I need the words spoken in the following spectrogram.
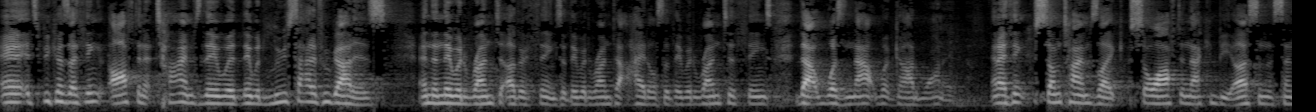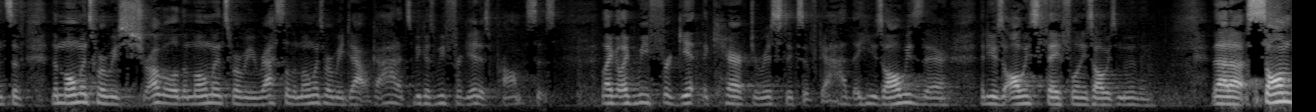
And it's because I think often at times they would, they would lose sight of who God is, and then they would run to other things, that they would run to idols, that they would run to things that was not what God wanted. And I think sometimes, like so often, that can be us in the sense of the moments where we struggle, the moments where we wrestle, the moments where we doubt God. It's because we forget His promises. Like, like we forget the characteristics of God, that He's always there, that He always faithful, and He's always moving. That uh, Psalm,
